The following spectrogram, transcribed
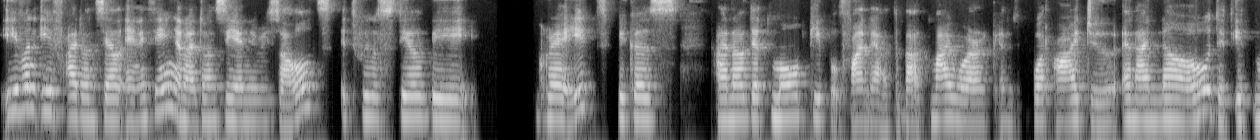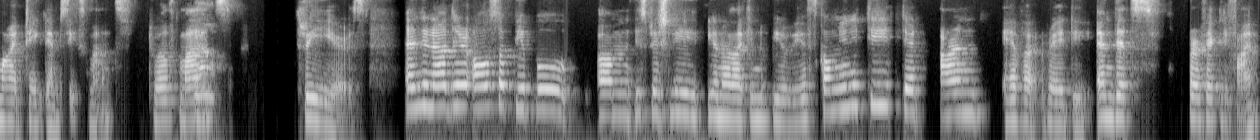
even if i don't sell anything and i don't see any results it will still be great because I know that more people find out about my work and what I do. And I know that it might take them six months, 12 months, yeah. three years. And, you know, there are also people, um, especially, you know, like in the BRF community, that aren't ever ready. And that's perfectly fine.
